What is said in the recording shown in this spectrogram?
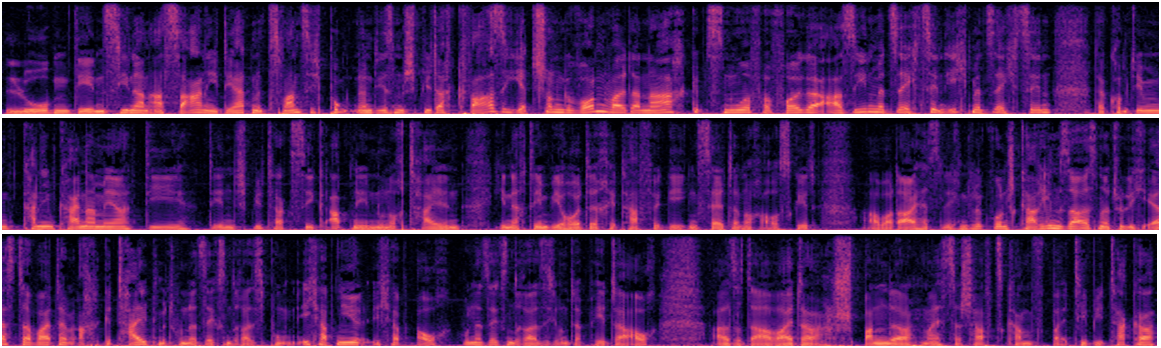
loben den Sinan Asani. Der hat mit 20 Punkten an diesem Spieltag quasi jetzt schon gewonnen, weil danach gibt es nur Verfolger Asin mit 16, ich mit 16. Da kommt ihm, kann ihm keiner mehr die, den Spieltagssieg abnehmen, nur noch teilen, je nachdem wie heute Getafe gegen Celta noch ausgeht. Aber da herzlichen Glückwunsch. Karim Sa ist natürlich erster weiter, ach, geteilt geteilt mit 136 Punkten. Ich habe nie, ich habe auch 136 und der Peter auch. Also da weiter spannender Meisterschaftskampf bei Tipi Taka.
